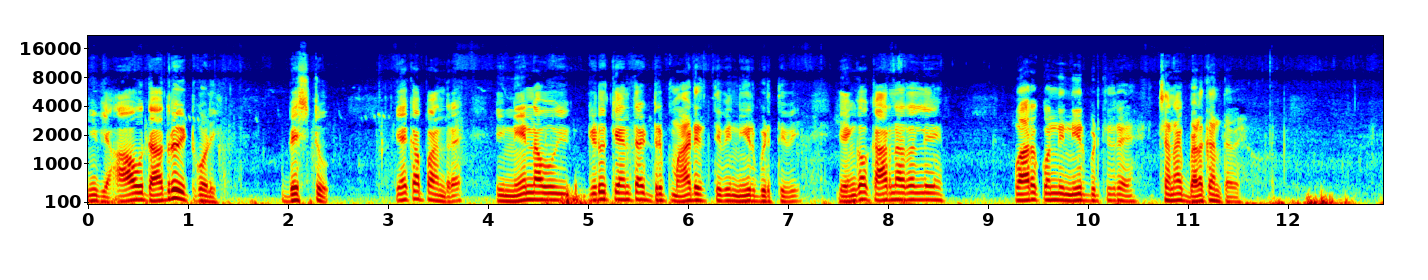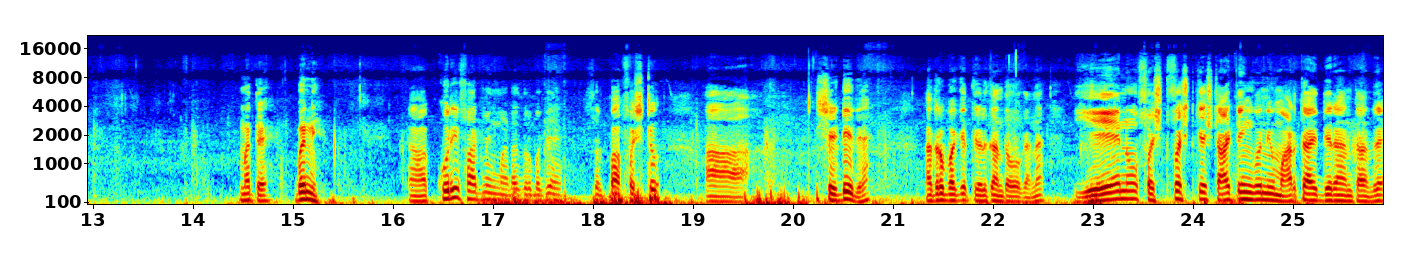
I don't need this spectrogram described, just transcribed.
ನೀವು ಯಾವುದಾದ್ರೂ ಇಟ್ಕೊಳ್ಳಿ, ಬೆಸ್ಟು. ಯಾಕಪ್ಪ ಅಂದರೆ ಇನ್ನೇನು ನಾವು ಗಿಡಕ್ಕೆ ಅಂತ ಡ್ರಿಪ್ ಮಾಡಿರ್ತೀವಿ, ನೀರು ಬಿಡ್ತೀವಿ. ಹೆಂಗೋ ಕಾರ್ನರಲ್ಲಿ ವಾರಕ್ಕೊಂದು ನೀರು ಬಿಡ್ತಿದ್ರೆ ಚೆನ್ನಾಗಿ ಬೆಳ್ಕಂತವೆ. ಮತ್ತು ಬನ್ನಿ. ಕುರಿ ಫಾರ್ಮಿಂಗ್ ಮಾಡೋದ್ರ ಬಗ್ಗೆ ಸ್ವಲ್ಪ ಫಸ್ಟು ಶೆಡ್ ಇದೆ. ಅದ್ರ ಬಗ್ಗೆ ತಿಳ್ಕೊಂತ ಹೋಗೋಣ. ಏನು ಫಸ್ಟ್ ಫಸ್ಟ್ಗೆ ಸ್ಟಾರ್ಟಿಂಗು ನೀವು ಮಾಡ್ತಾ ಇದ್ದೀರಾ ಅಂತ ಅಂದರೆ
